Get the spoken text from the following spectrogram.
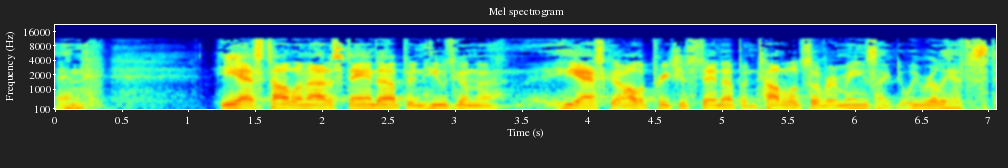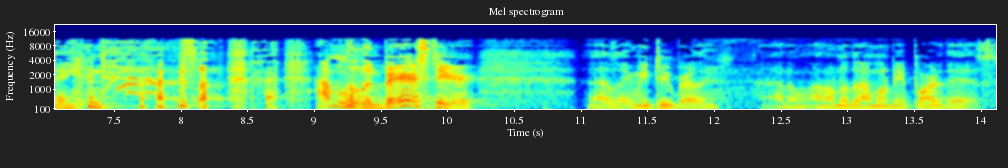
And he asked Todd and I to stand up, and he was going to. He asked all the preachers to stand up, and Todd looks over at me. He's like, "Do we really have to stand?" like, I'm a little embarrassed here. I was like, "Me too, brother. I don't. I don't know that I want to be a part of this."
